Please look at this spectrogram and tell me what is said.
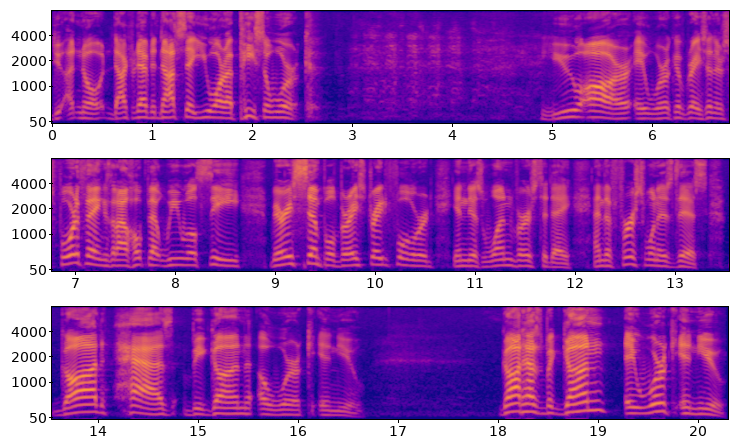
Do, uh, no, Dr. Dev did not say you are a piece of work. You are a work of grace. And there's four things that I hope that we will see very simple, very straightforward in this one verse today. And the first one is this God has begun a work in you. God has begun a work in you.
